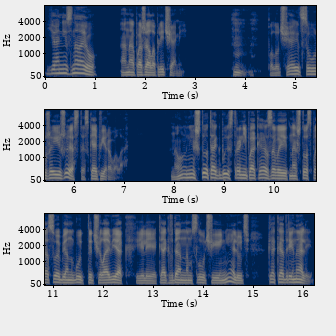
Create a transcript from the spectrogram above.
«Я не знаю», — она пожала плечами. «Хм, получается, уже и жесты скопировала. Но ничто так быстро не показывает, на что способен будь то человек или, как в данном случае, нелюдь, как адреналин.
